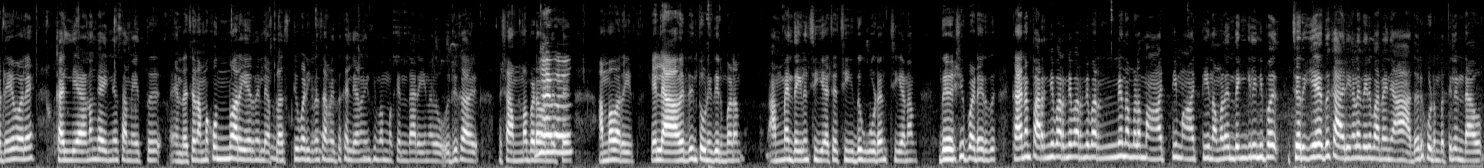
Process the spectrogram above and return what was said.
അതേപോലെ കല്യാണം കഴിഞ്ഞ സമയത്ത് എന്താ വെച്ചാൽ നമുക്കൊന്നും അറിയായിരുന്നില്ല. പ്ലസ് ടു പഠിക്കുന്ന സമയത്ത് കല്യാണം കഴിക്കുമ്പോൾ നമുക്ക് എന്താ അറിയുന്നത് ഒരു കാര്യം പക്ഷെ അമ്മ ഇവിടെ വന്നിട്ട് അമ്മ പറയും എല്ലാവരുടെയും തുണി തിരുമ്പണം. അമ്മ എന്തെങ്കിലും ചെയ്യാച്ചാൽ ചെയ്ത് കൂടെ ചെയ്യണം. ദേഷ്യപ്പെടരുത്. കാരണം പറഞ്ഞ് പറഞ്ഞ് പറഞ്ഞ് പറഞ്ഞ് നമ്മളെ മാറ്റി മാറ്റി നമ്മളെന്തെങ്കിലും ഇനിയിപ്പോൾ ചെറിയത് കാര്യങ്ങൾ എന്തെങ്കിലും പറഞ്ഞു കഴിഞ്ഞാൽ അതൊരു കുടുംബത്തിലുണ്ടാവും.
